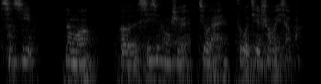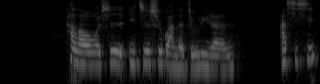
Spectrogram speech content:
西西，那么，呃，西西同学就来自我介绍一下吧。Hello，我是一志书馆的主理人阿西西，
